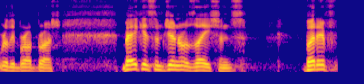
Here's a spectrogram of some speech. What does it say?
really broad brush, making some generalizations. But if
